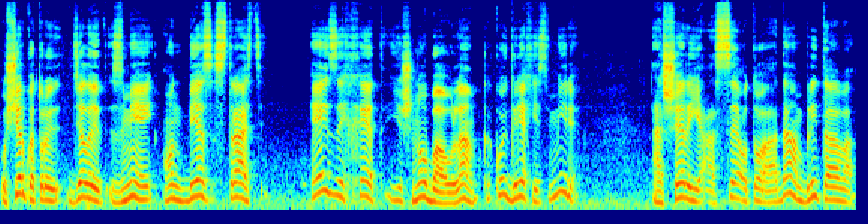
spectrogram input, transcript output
ущерб, который делает змей, он без страсти. Эйзе хет ешно баулам, какой грех есть в мире, ашер ясе ото адам блитава,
